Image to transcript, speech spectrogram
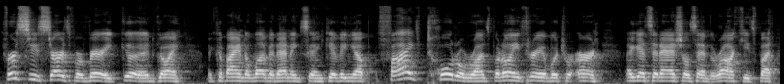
First two starts were very good, going a combined 11 innings and giving up five total runs, but only three of which were earned against the Nationals and the Rockies. But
